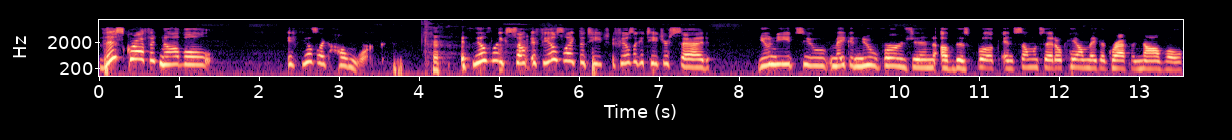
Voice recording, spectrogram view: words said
This graphic novel, it feels like homework. it feels like some. It feels like the teach. It feels like a teacher said, "You need to make a new version of this book," and someone said, "Okay, I'll make a graphic novel,"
